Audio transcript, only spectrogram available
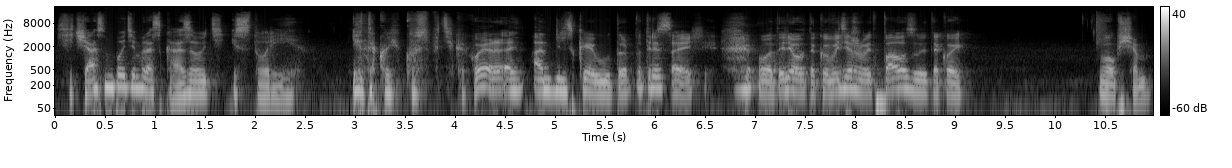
сейчас мы будем рассказывать истории. Я такой, господи, какое ангельское утро, потрясающе. Вот, и Лева такой выдерживает паузу и такой, в общем,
